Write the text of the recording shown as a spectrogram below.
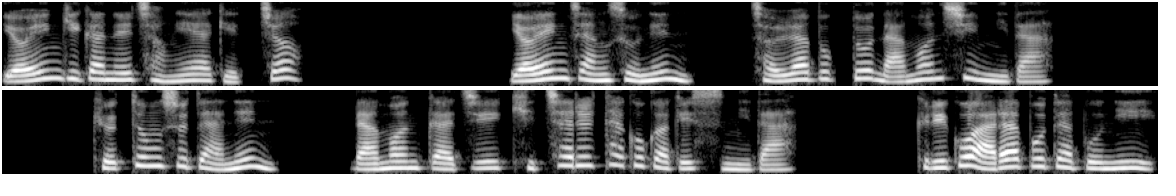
여행 기간을 정해야겠죠? 여행 장소는 전라북도 남원시입니다. 교통수단은 남원까지 기차를 타고 가겠습니다. 그리고 알아보다 보니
